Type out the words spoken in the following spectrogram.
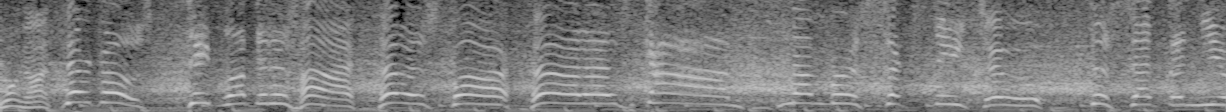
Swung on. There it goes. Deep left. It is high. It is far. It is gone. Number 62 to set the new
